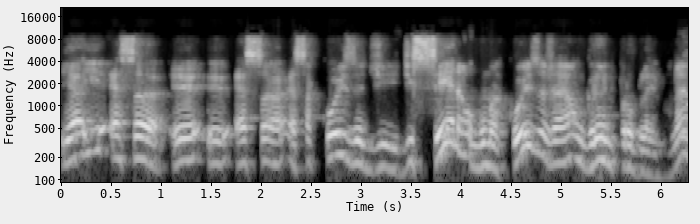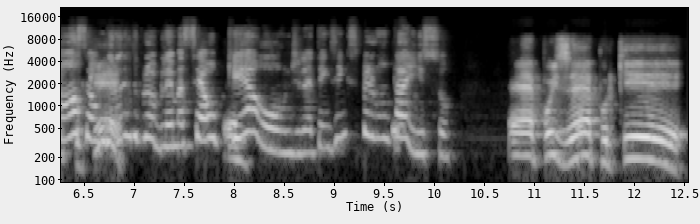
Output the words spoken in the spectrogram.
E aí essa, é, é, essa, essa coisa de, de ser alguma coisa já é um grande problema, né? Nossa, Porque... é um grande problema. Se é o que aonde, né? Tem sempre que se perguntar isso. É, pois é, porque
